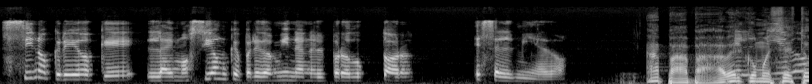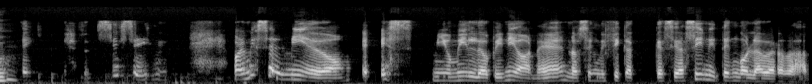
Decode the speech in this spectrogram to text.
sino creo que la emoción que predomina en el productor es el miedo. Ah, papá, a ver cómo es esto. Sí, sí. Para mí es el miedo, e, es mi humilde opinión, ¿eh? no significa que sea así ni tengo la verdad.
